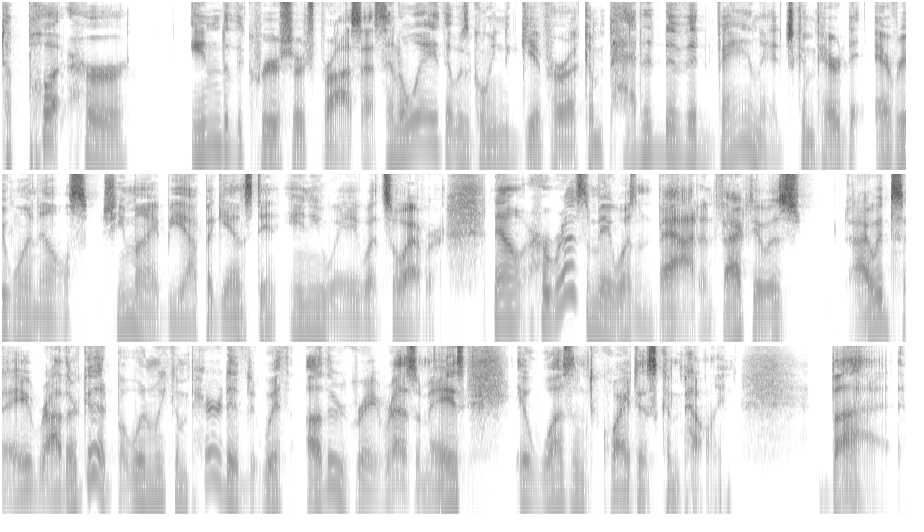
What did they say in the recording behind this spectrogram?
to put her into the career search process in a way that was going to give her a competitive advantage compared to everyone else she might be up against in any way whatsoever. Now, her resume wasn't bad. In fact, it was I would say rather good. But when we compared it with other great resumes, it wasn't quite as compelling. But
